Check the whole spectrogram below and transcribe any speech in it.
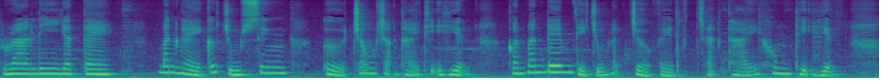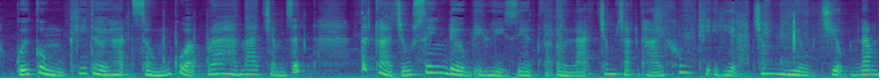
Praliyate Ban ngày các chúng sinh ở trong trạng thái thị hiện Còn ban đêm thì chúng lại trở về trạng thái không thị hiện. Cuối cùng khi thời hạn sống của Brahma chấm dứt Tất cả chúng sinh đều bị hủy diệt và ở lại trong trạng thái không thị hiện trong nhiều triệu năm.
